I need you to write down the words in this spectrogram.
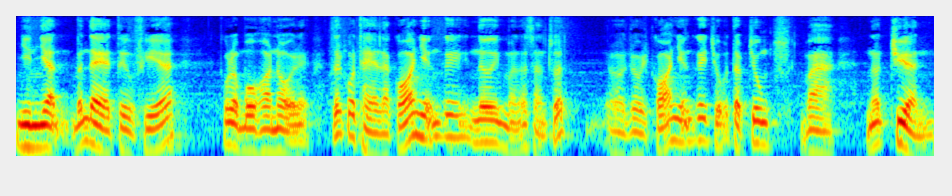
nhìn nhận vấn đề từ phía câu lạc bộ Hà Nội này, rất có thể là có những cái nơi mà nó sản xuất rồi, rồi có những cái chỗ tập trung và nó chuyển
